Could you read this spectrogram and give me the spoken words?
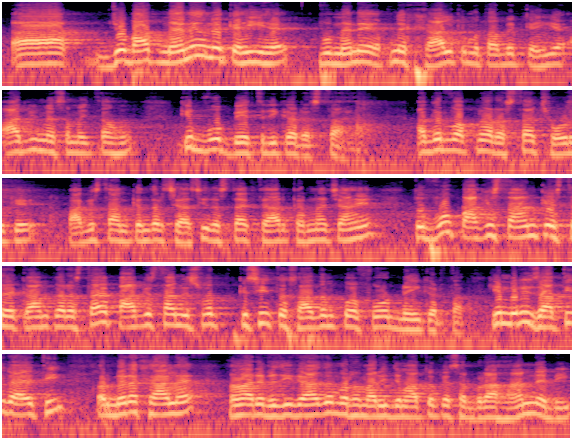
आ, जो बात मैंने उन्हें कही है वो मैंने अपने ख्याल के मुताबिक कही है। आज भी मैं समझता हूँ कि वो बेहतरी का रास्ता है। अगर वो अपना रास्ता छोड़ के पाकिस्तान के अंदर सियासी रास्ता इख्तियार करना चाहें तो वो पाकिस्तान के इसकाम का रास्ता है। पाकिस्तान इस वक्त किसी तसादम को अफोर्ड नहीं करता। ये मेरी ज़ाती राय थी और मेरा ख्याल है हमारे वज़ीर अजम और हमारी जमातों के सरबराहान ने भी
